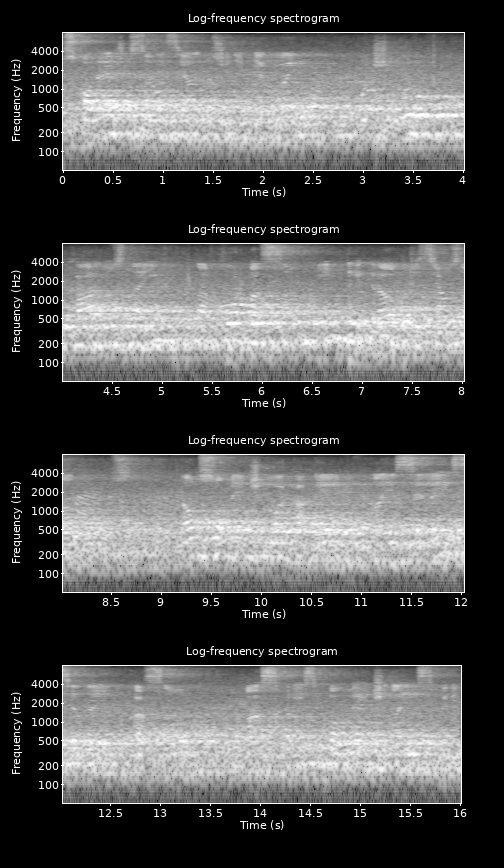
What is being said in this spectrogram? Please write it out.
Os colégios salesianos de Niterói continuam focados na, na formação integral de seus alunos, não somente no acadêmico, na excelência da educação, mas principalmente na espiritualidade,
